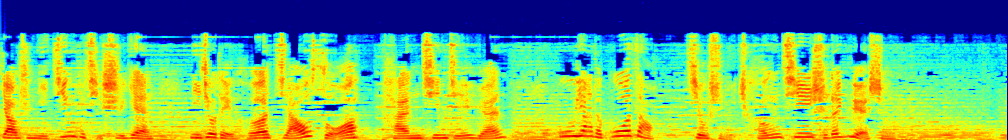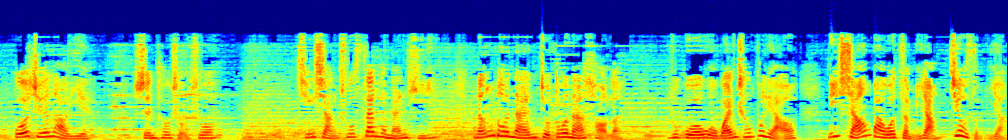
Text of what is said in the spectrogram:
要是你经不起试验，你就得和绞索攀亲结缘。乌鸦的聒噪就是你成亲时的乐声。伯爵老爷，神偷手说：“请想出三个难题，能多难就多难好了。如果我完成不了，你想把我怎么样就怎么样。”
